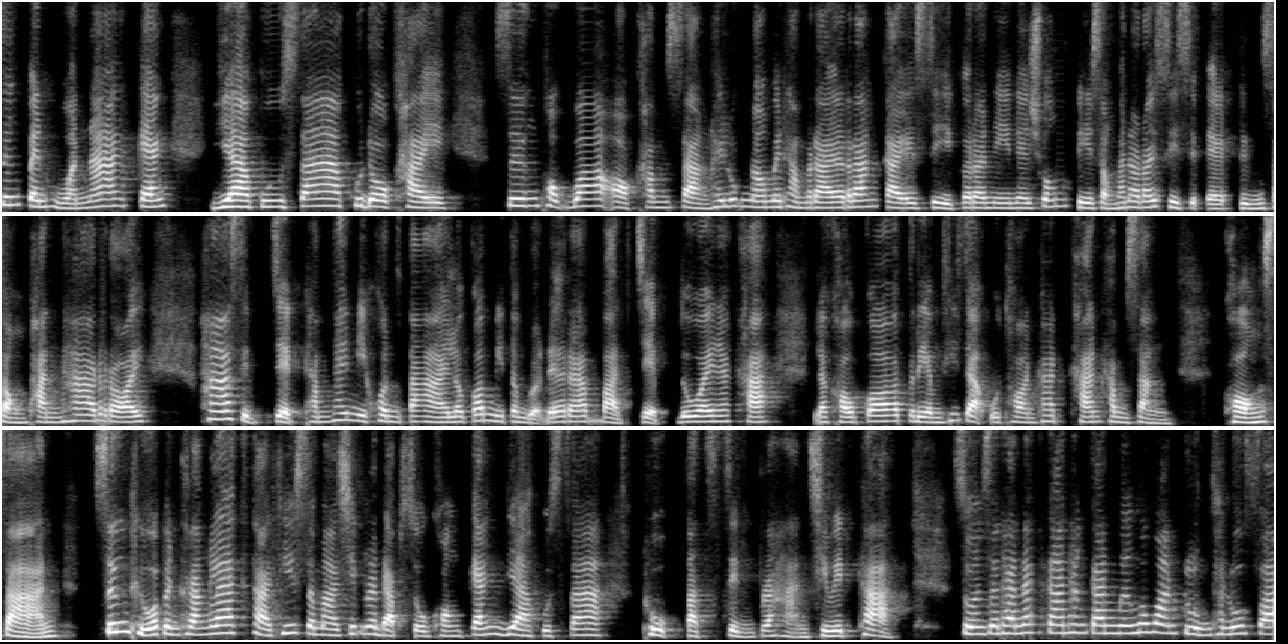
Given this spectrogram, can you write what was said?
ซึ่งเป็นหัวหน้าแก๊งยากุซ่าคุโดไคซึ่งพบว่าออกคำสั่งให้ลูกน้องไปทำร้ายร่างกาย 4 กรณีในช่วงปี 2541 ถึง 2557ทำให้มีคนตายแล้วก็มีตำรวจได้รับบาดเจ็บด้วยนะคะ แล้วเขาก็เตรียมที่จะอุททรณ์คัดค้านคำสั่งของศาลซึ่งถือว่าเป็นครั้งแรกค่ะ ที่สมาชิกระดับสูงของแก๊งยากุซ่า ถูกตัดสินประหารชีวิตค่ะ ส่วนสถานการณ์ทางการเมืองเมื่อวานกลุ่มทะลุฟ้า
